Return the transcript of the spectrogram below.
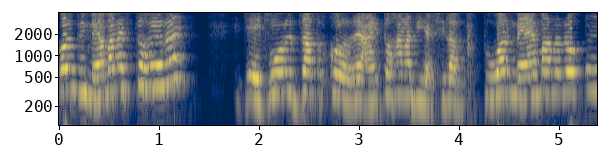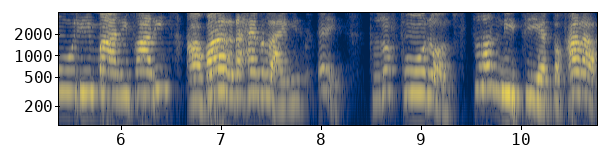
ওই তুই মেহমান আসতে হয়ে দে। এই তোর জাতক করে আমি তো হানা দিয়াছিলাম। তোর মেহমানের উড়ি মারি ফাড়ি আবার এটা লাগি এই তোর ফোন তোর নীতি এত খারাপ।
